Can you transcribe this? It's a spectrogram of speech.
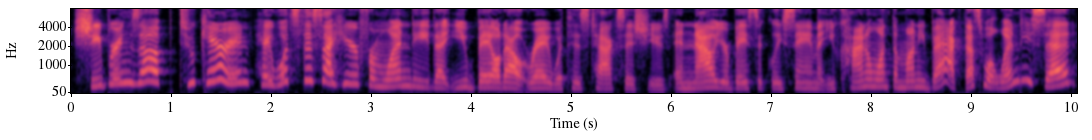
She brings up to Karen, hey, what's this I hear from Wendy that you bailed out Ray with his tax issues? And now you're basically saying that you kind of want the money back. That's what Wendy said.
